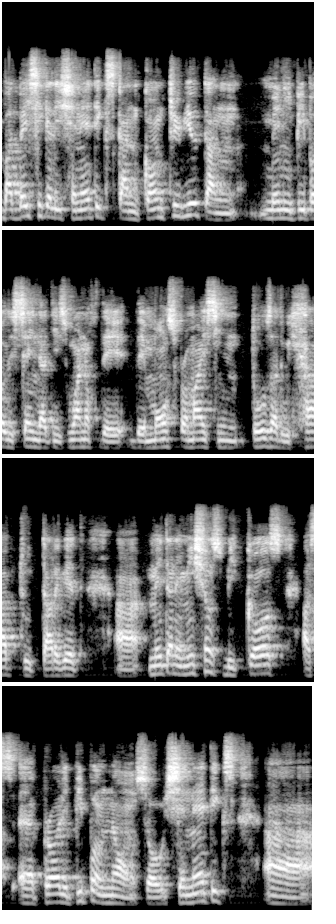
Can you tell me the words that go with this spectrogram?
but basically, genetics can contribute, and many people is saying that is one of the, the most promising tools that we have to target uh, methane emissions because, as uh, probably people know, so genetics uh,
